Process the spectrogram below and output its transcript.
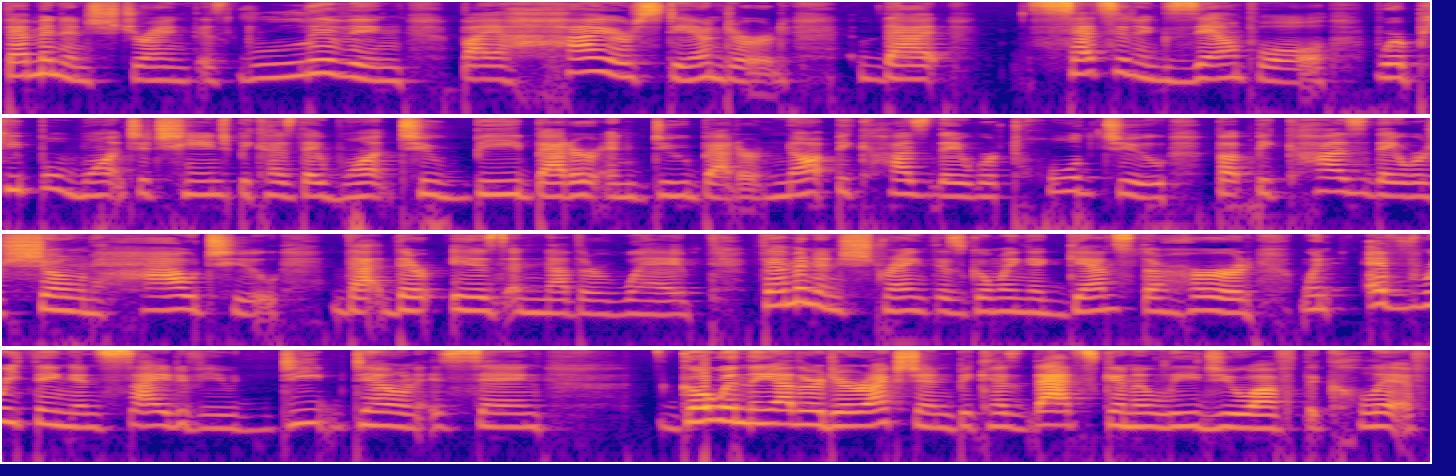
Feminine strength is living by a higher standard that sets an example where people want to change because they want to be better and do better, not because they were told to, but because they were shown how to, that there is another way. Feminine strength is going against the herd when everything inside of you, deep down, is saying, go in the other direction because that's going to lead you off the cliff.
